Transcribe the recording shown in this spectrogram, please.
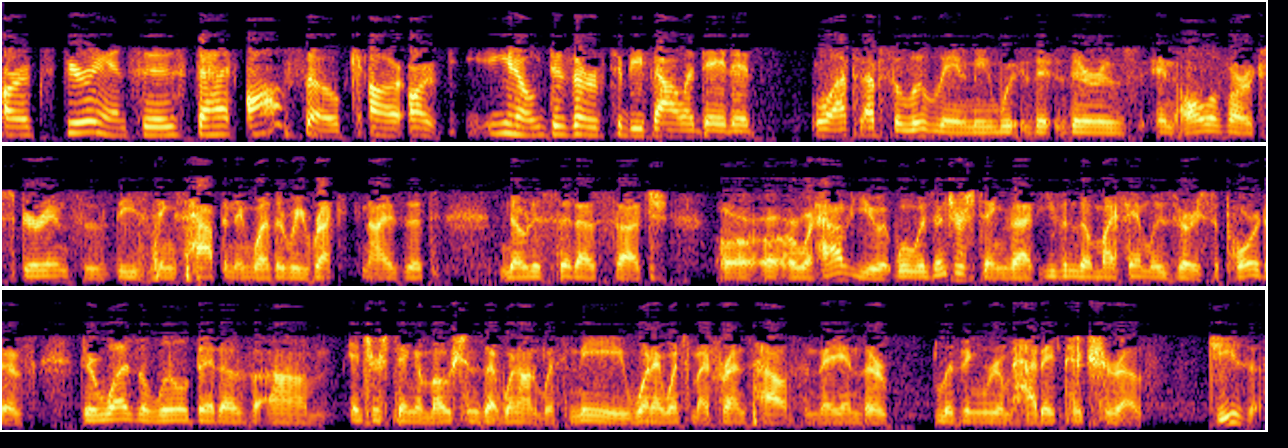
are experiences that also are, are, you know, deserve to be validated. Well, absolutely. I mean, there is in all of our experiences these things happening, whether we recognize it, notice it as such, or, or, or what have you. What was interesting that even though my family was very supportive, there was a little bit of um, interesting emotions that went on with me when I went to my friend's house and they in their living room had a picture of Jesus.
